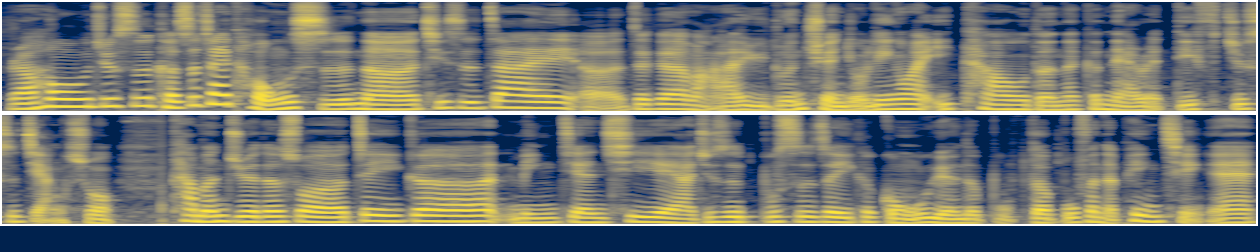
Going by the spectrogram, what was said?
然后就是，可是，在同时呢，其实在，呃这个马来语论圈有另外一套的那个 narrative，就是讲说，他们觉得说，这一个民间企业啊，就是不是这一个公务员的部的部分的聘请，哎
